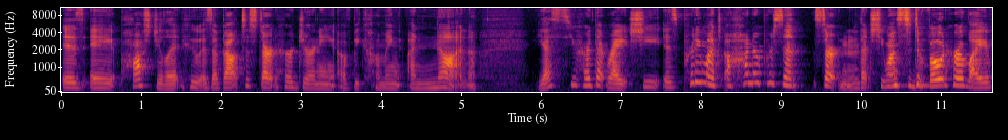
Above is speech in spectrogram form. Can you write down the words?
is a postulate who is about to start her journey of becoming a nun. Yes, you heard that right. She is pretty much 100% certain that she wants to devote her life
